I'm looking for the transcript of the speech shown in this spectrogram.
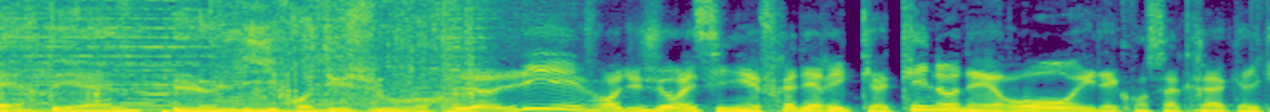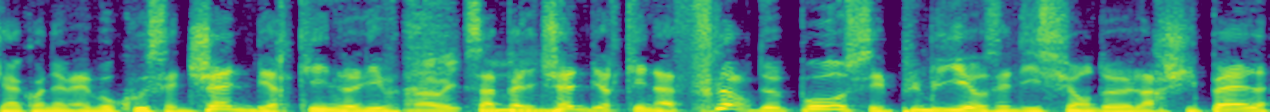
RTL, le livre du jour. Le livre du jour est signé Frédéric Quinonero. Il est consacré à quelqu'un qu'on aimait beaucoup, c'est Jane Birkin. Le livre Ah oui. s'appelle Jane Birkin à fleur de peau. C'est publié aux éditions de l'Archipel.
